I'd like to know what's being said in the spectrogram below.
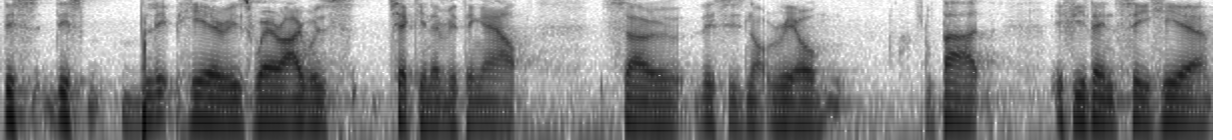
This this blip here is where I was checking everything out. So this is not real. But if you then see here,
